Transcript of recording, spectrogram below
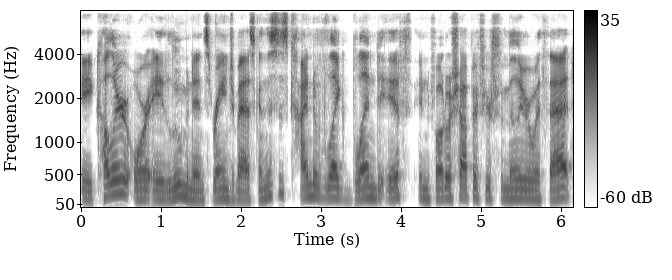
a color or a luminance range mask. And this is kind of like blend if in Photoshop, if you're familiar with that.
